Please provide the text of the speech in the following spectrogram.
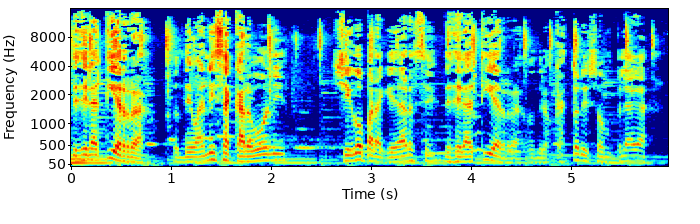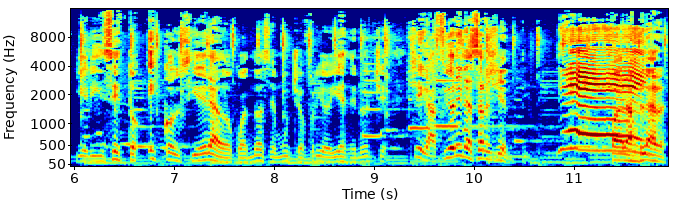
Desde la tierra, donde Vanessa Carbone llegó para quedarse, desde la tierra, donde los castores son plaga y el incesto es considerado cuando hace mucho frío y es de noche, llega Fiorella Sargenti ¡Yay! para hablar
